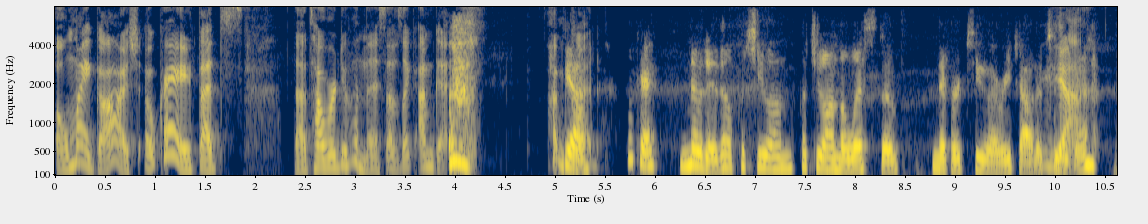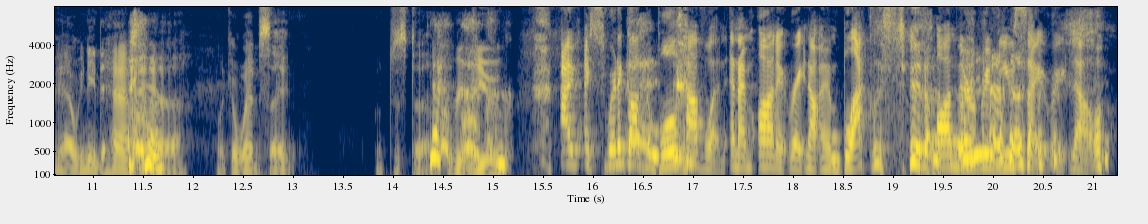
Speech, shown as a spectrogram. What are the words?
"Oh my gosh, okay, that's that's how we're doing this." I was like, "I'm good. I'm Yeah. good." Okay, noted. I'll put you on put you on the list of never to uh, reach out to Yeah. again. Yeah, we need to have a uh, like a website, just a review. I, I swear to God, the Bulls have one, and I'm on it right now. I am blacklisted on their review site right now.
